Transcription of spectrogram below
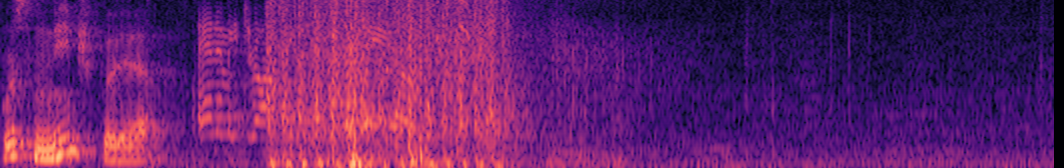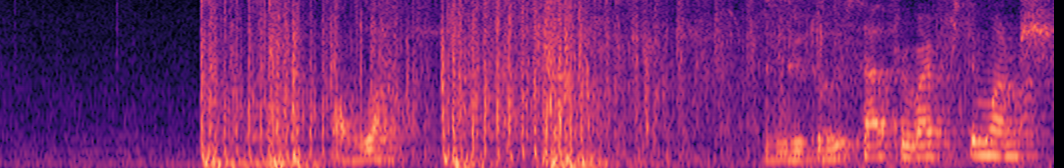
Burası neymiş böyle ya? Allah. Bizi götürdü. Self revive kitim varmış.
